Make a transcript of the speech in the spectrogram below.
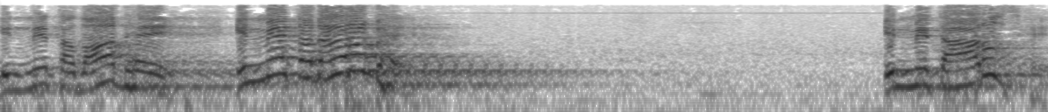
ان میں تضاد ہے۔ ان میں تدارب ہے۔ ان میں تعارض ہے۔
